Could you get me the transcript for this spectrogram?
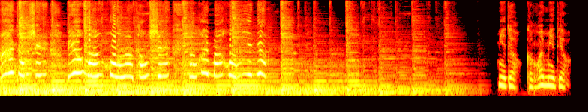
啊，同学，不要玩火了！同学，赶快把火灭掉！灭掉，赶快灭掉！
